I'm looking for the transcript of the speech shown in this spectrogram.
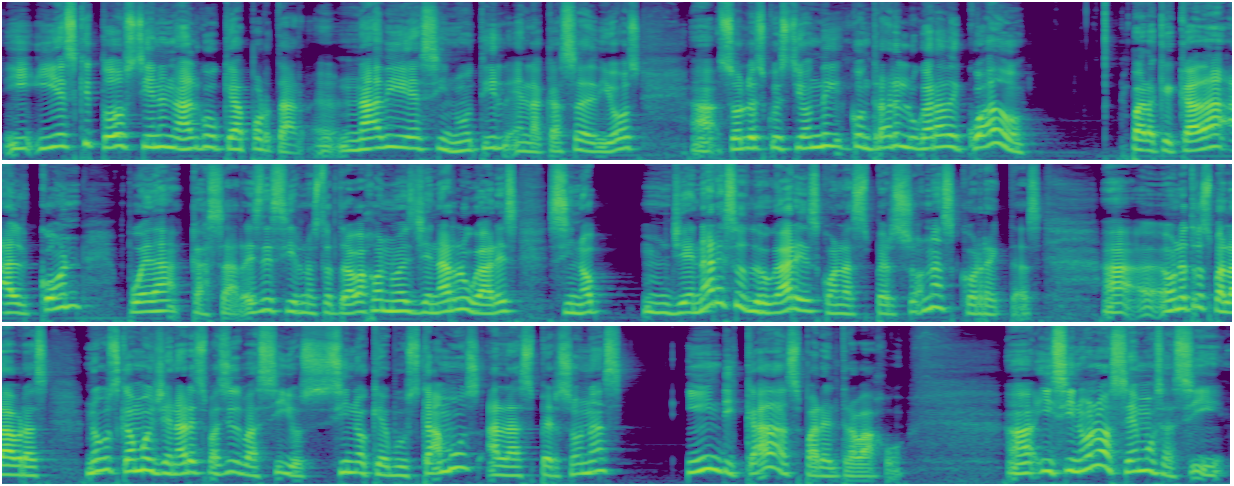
Y, es que todos tienen algo que aportar. Eh, nadie es inútil en la casa de Dios. Ah, solo es cuestión de encontrar el lugar adecuado para que cada halcón pueda cazar. Es decir, nuestro trabajo no es llenar lugares, sino mm, llenar esos lugares con las personas correctas. Ah, en otras palabras, no buscamos llenar espacios vacíos, sino que buscamos a las personas indicadas para el trabajo. Ah, y si no lo hacemos así,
